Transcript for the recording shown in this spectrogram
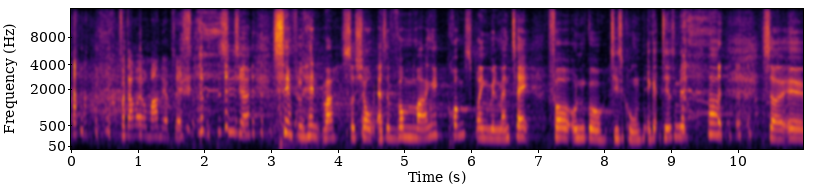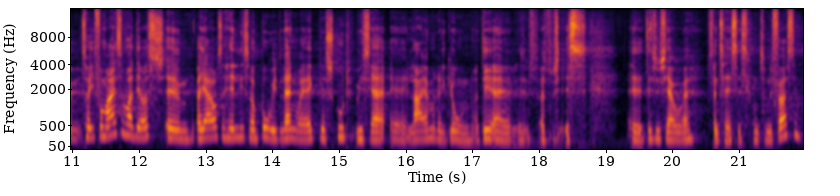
For der var jo meget mere plads. det synes jeg simpelthen var så sjovt. Altså, hvor mange krumspring vil man tage for at undgå tissekonen? Det er sådan lidt... Ah. Så, øh, så for mig så var det også... Øh, og jeg er også heldig så at bo i et land, hvor jeg ikke bliver skudt, hvis jeg øh, leger med religionen. Og det er... Øh, øh, det synes jeg jo er fantastisk. Som det første,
